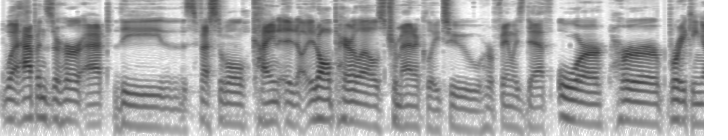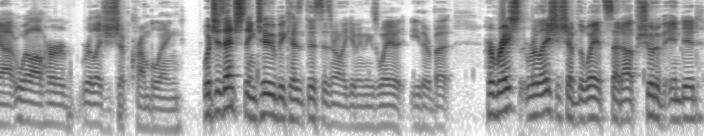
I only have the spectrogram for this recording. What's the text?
what happens to her at the this festival kind it, it all parallels traumatically to her family's death or her breaking up well her relationship crumbling which is interesting too because this isn't really giving things away either but her race, relationship the way it's set up should have ended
